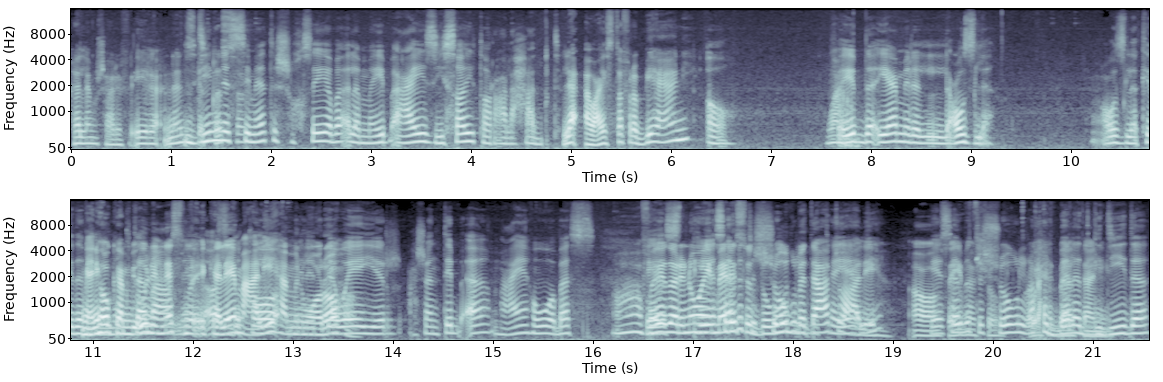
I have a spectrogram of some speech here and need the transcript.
خلى مش عارف إيه لأنه انسي دي من السمات الشخصية بقى لما يبقى عايز يسيطر على حد لأ أو عايز تفرض بيها يعني آه واو. فيبدأ يعمل العزلة عزلة كده يعني من هو كان بيقول للناس من كلام عليها من وراها. الدواير عشان تبقى معاه هو بس آه فيقدر إن هو يمارس الضغوط بتاعته. عليها آه هي سابت الشغل راحت بلد تانية. جديدة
